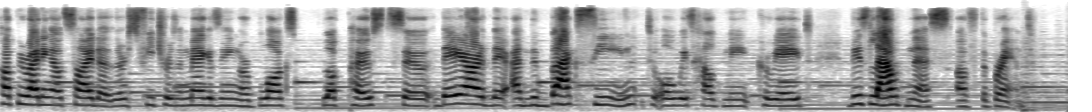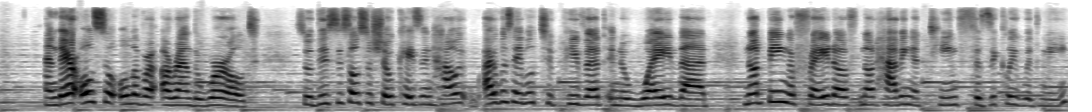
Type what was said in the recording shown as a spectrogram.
copywriting outside, uh, there's features in magazine or blogs, blog posts. So they are there at the back scene to always help me create this loudness of the brand. And they're also all over around the world. So this is also showcasing how I was able to pivot in a way that not being afraid of not having a team physically with me,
